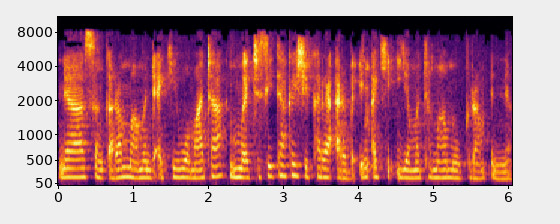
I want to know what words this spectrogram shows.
na sankaran maman da ake yi wa mata mace sai ta kai shekara arba'in ake iya mata mammogram ɗin nan.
